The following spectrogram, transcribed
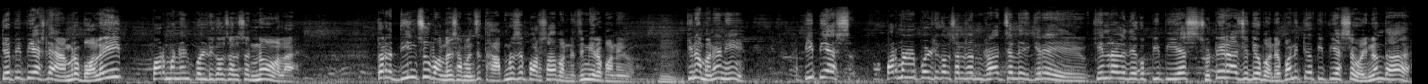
त्यो पिपिएसले हाम्रो भलै पर्मानेन्ट पोलिटिकल सल्युसन नहोला। तर दिन्छु भन्दैछ भने चाहिँ थाप्नु चाहिँ पर्छ भन्ने चाहिँ मेरो भनाइ हो। किनभने नि पिपिएस पर्मानेन्ट पोलिटिकल सल्युसन राज्यले के अरे केन्द्रले दिएको पिपिएस छुट्टै राज्य दियो भने पनि त्यो पिपिएस चाहिँ होइन नि त।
